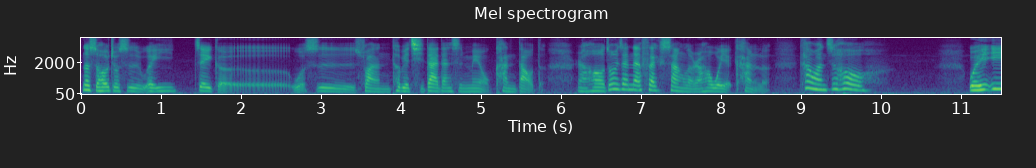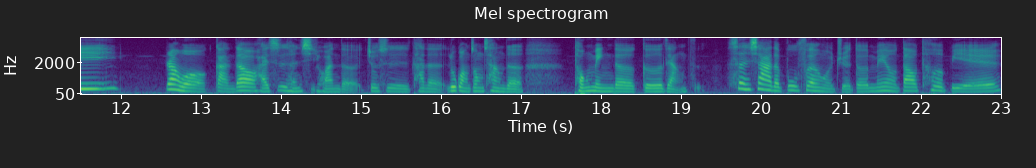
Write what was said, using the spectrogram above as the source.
那时候就是唯一这个我是算特别期待，但是没有看到的，然后终于在 Netflix 上了，然后我也看了，看完之后唯一。让我感到还是很喜欢的，就是他的卢广仲唱的同名的歌这样子。剩下的部分，我觉得没有到特别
